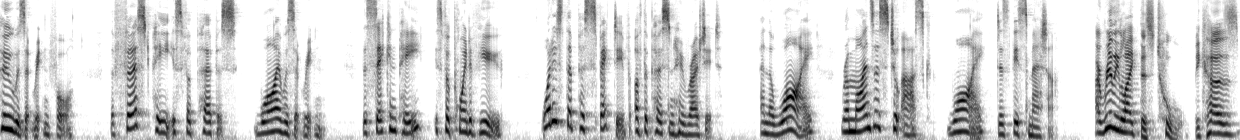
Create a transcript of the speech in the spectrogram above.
Who was it written for? The first P is for purpose. Why was it written? The second P is for point of view. What is the perspective of the person who wrote it? And the why reminds us to ask, why does this matter? I really like this tool because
